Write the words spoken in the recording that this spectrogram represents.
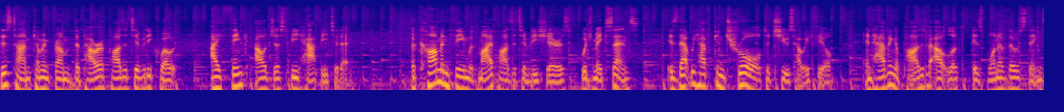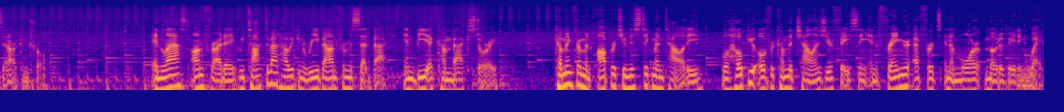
this time coming from the Power of Positivity quote I think I'll just be happy today. A common theme with my positivity shares, which makes sense, is that we have control to choose how we feel, and having a positive outlook is one of those things in our control. And last, on Friday, we talked about how we can rebound from a setback and be a comeback story. Coming from an opportunistic mentality will help you overcome the challenge you're facing and frame your efforts in a more motivating way.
